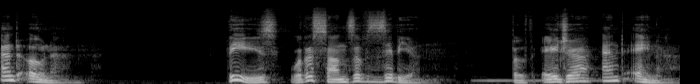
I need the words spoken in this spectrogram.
and Onam. These were the sons of Zibeon, both Ajah and Anah.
